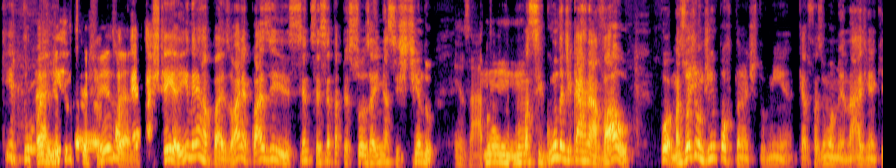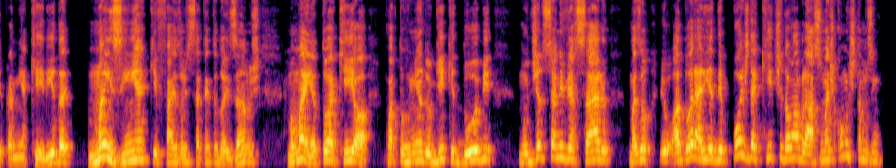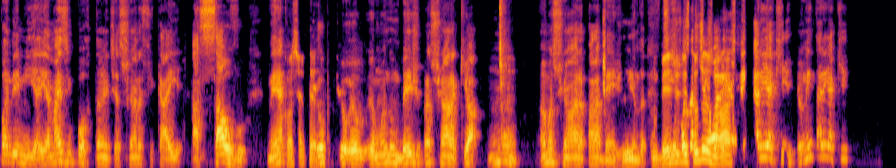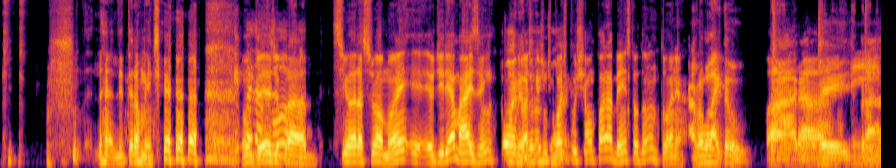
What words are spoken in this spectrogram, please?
Que turma linda. que você fez, velho. Tá cheia aí, né, rapaz? Olha, quase 160 pessoas aí me assistindo. Exato. Num, numa segunda de carnaval. Pô, mas hoje é um dia importante, turminha. Quero fazer uma homenagem aqui para minha querida mãezinha, que faz hoje 72 anos. Mamãe, eu tô aqui, ó, com a turminha do Geek Dub, no dia do seu aniversário. Mas eu, eu adoraria, depois daqui, te dar um abraço. Mas como estamos em pandemia e é mais importante a senhora ficar aí a salvo, né? Com certeza. Eu, eu, eu, eu mando um beijo para a senhora aqui, ó. Hum, amo a senhora, parabéns, linda. Um beijo de todos senhora, nós. Eu nem estaria aqui, eu nem estaria aqui. É, literalmente. um beijo para senhora, sua mãe. Eu diria mais, hein? Antônia, eu acho que a gente Antônia. pode puxar um parabéns para dona Antônia. Ah, vamos lá, então. Parabéns pra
